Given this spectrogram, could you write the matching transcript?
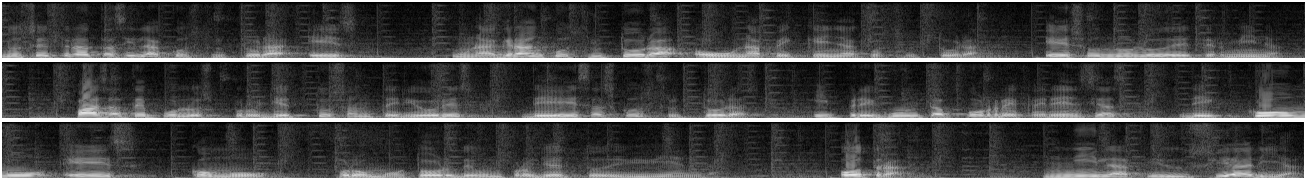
No se trata si la constructora es una gran constructora o una pequeña constructora. Eso no lo determina. Pásate por los proyectos anteriores de esas constructoras y pregunta por referencias de cómo es como promotor de un proyecto de vivienda. Otra, ni la fiduciaria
